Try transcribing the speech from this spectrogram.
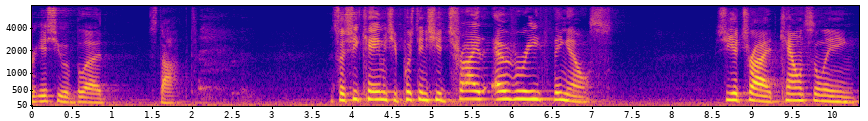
her issue of blood stopped. So she came and she pushed in. She had tried everything else. She had tried counseling,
